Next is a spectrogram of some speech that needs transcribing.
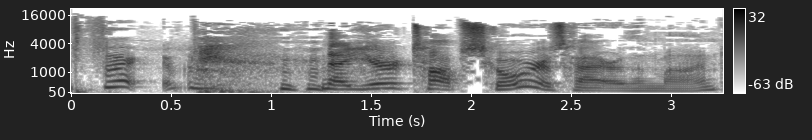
For now your top score is higher than mine.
